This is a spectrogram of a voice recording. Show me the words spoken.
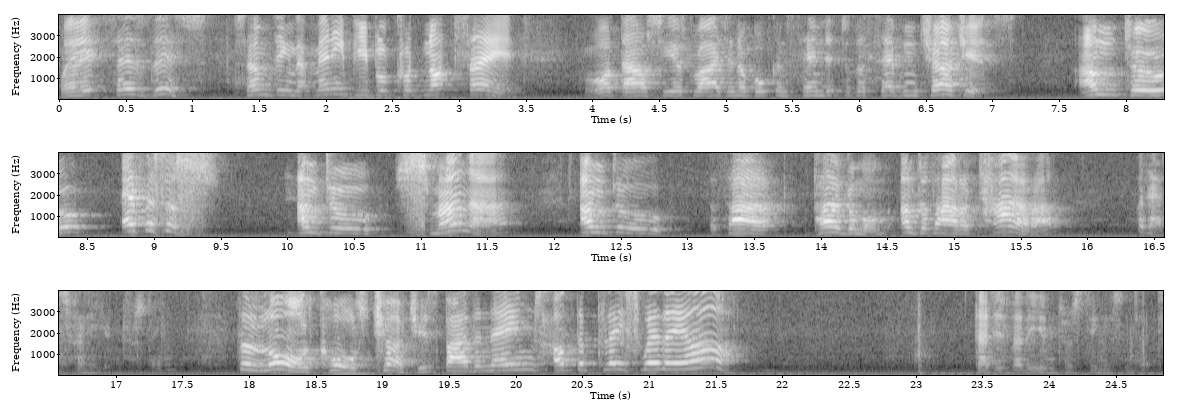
where it says this something that many people could not say. What thou seest, write in a book and send it to the seven churches unto Ephesus, unto Smyrna, unto Pergamum, unto Thyatira. Well, that's very interesting. The Lord calls churches by the names of the place where they are. That is very interesting, isn't it?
